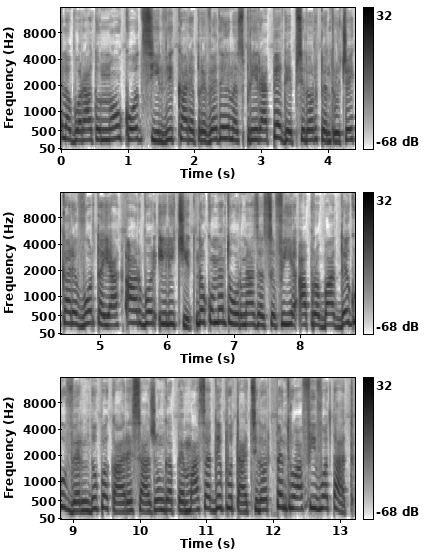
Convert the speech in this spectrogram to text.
elaborat un nou cod silvic care prevede înăsprirea pedepsilor pentru cei care vor tăia arbori ilicit. Documentul urmează să fie aprobat de guvern, după care să ajungă pe masa deputaților pentru a fi votat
